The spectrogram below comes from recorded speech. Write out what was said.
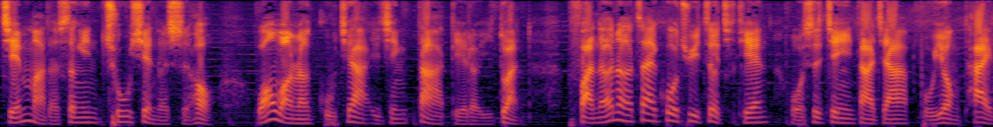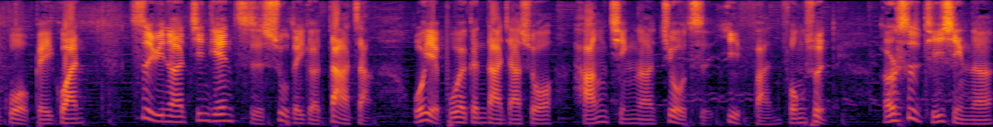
减码的声音出现的时候，往往呢股价已经大跌了一段。反而呢，在过去这几天，我是建议大家不用太过悲观。至于呢今天指数的一个大涨，我也不会跟大家说行情呢就此一帆风顺。而是提醒呢，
